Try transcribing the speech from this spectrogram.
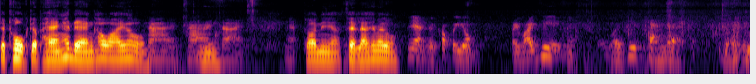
จะถูกจะแพงให้แดงเข้าไว้ครับผม ใช่ใช่อืม ใช่ตอนนี้ครับเสร็จแล้วใช่ไหมลุงเนี่ยเดี๋ยวก็ไปยกไปไว้ที่เนี่ยไว้ที่กันเนี่ยเดี๋ยวให้ดู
